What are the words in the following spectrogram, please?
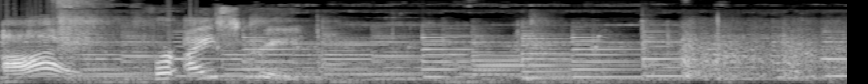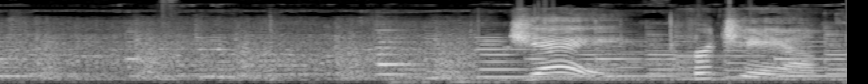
I for ice cream. J for jam.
